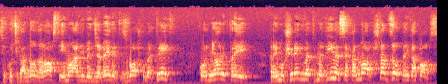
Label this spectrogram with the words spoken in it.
Sikur që ka ndodhur rasti i Muadh ibn Xhebelit së bashku me trit, kur njëri prej prej mushrikëve të Medinës ja kanë marrë 7 zotna i ka pas.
